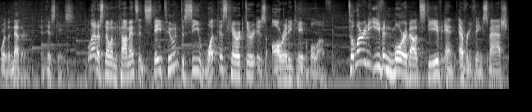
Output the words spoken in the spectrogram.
Or the nether, in his case. Let us know in the comments and stay tuned to see what this character is already capable of. To learn even more about Steve and everything Smash,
